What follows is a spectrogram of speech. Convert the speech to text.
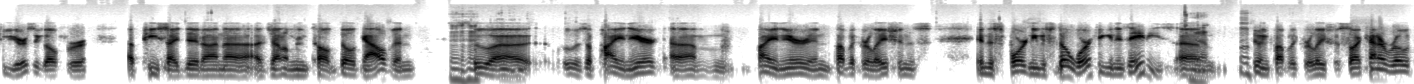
two years ago for a piece I did on a, a gentleman called Bill Galvin, mm-hmm. who uh, who was a pioneer um, pioneer in public relations in the sport, and he was still working in his 80s um, yeah. doing public relations. So I kind of wrote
